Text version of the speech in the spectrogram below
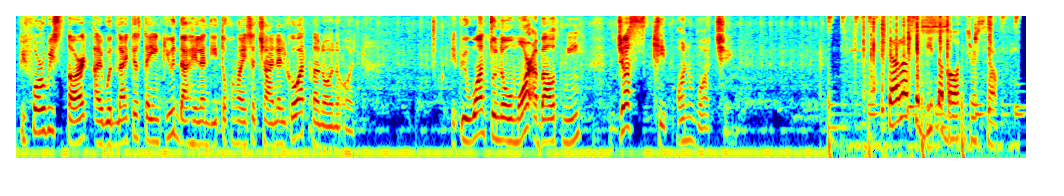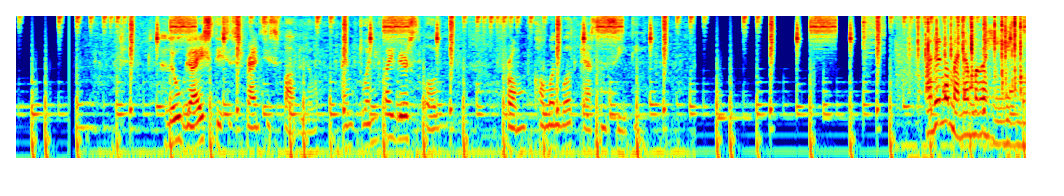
Before we start, I would like to thank you dahil nandito ka ngayon sa channel ko at nanonood. If you want to know more about me, just keep on watching. Tell us a bit about yourself. Hello guys, this is Francis Pablo. I'm 25 years old from Commonwealth, Quezon City. Ano naman ang mga hilig mo?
